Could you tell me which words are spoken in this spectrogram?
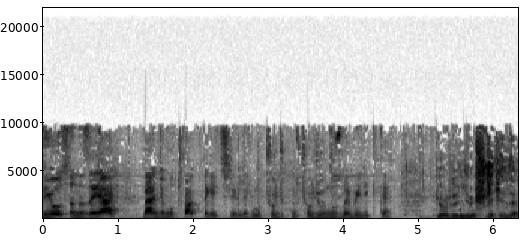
diyorsanız eğer bence mutfakta geçirilir mu çocuk çocuğunuzla birlikte Gördüğün gibi şu şekilde.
